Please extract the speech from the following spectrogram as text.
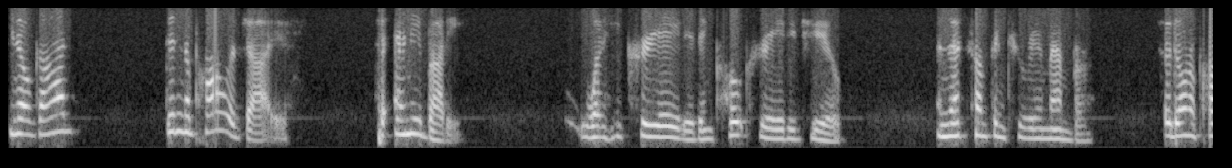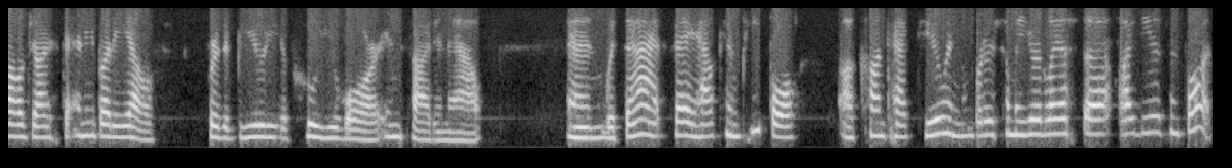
You know, God didn't apologize to anybody when He created and co created you. And that's something to remember. So don't apologize to anybody else for the beauty of who you are inside and out. And with that, say, how can people uh, contact you and what are some of your last uh, ideas and thoughts?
